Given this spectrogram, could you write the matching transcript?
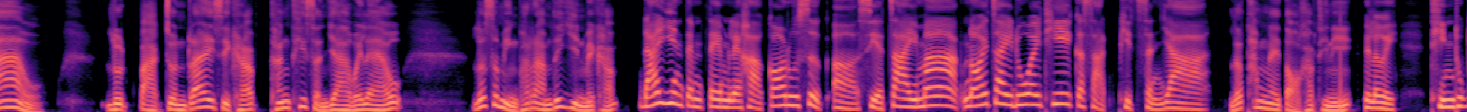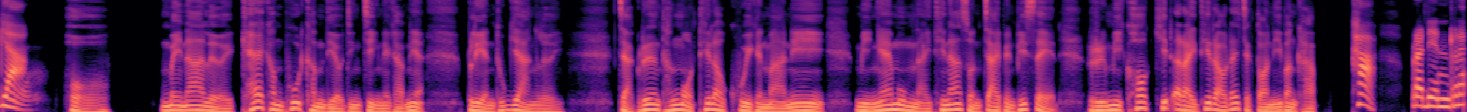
อ้าว หลุดปากจนไร่สิครับ ทั้งที่สัญญาไว้แล้ว แล้วสมิงพระรามได้ยินไหมครับ ได้ยินเต็มๆเลยค่ะ ก็รู้สึกเอ่อเสียใจมาก น้อยใจด้วยที่กษัตริย์ผิดสัญญา แล้วทำไงต่อครับทีนี้ ไปเลย ทิ้งทุกอย่าง โห ไม่น่าเลย แค่คำพูดคำเดียวจริง ๆ นะครับเนี่ยเปลี่ยนทุกอย่างเลย จากเรื่องทั้งหมดที่เราคุยกันมานี่ มีแง่มุมไหนที่น่าสนใจเป็นพิเศษ หรือมีข้อคิดอะไรที่เราได้จากตอนนี้บ้างครับ ค่ะ ประเด็นแร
